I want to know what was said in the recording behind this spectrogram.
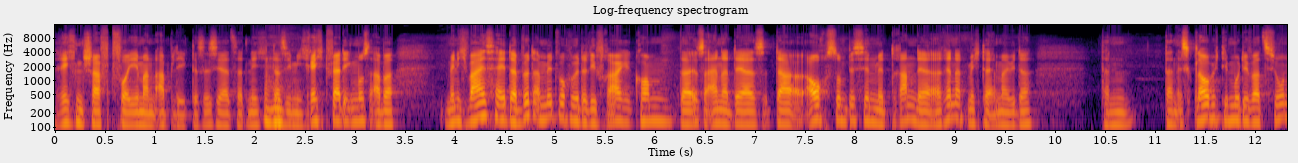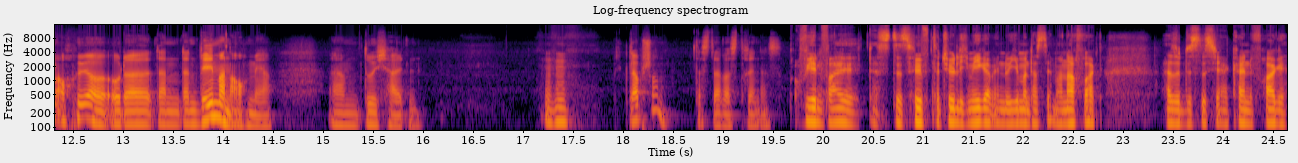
Rechenschaft vor jemandem ablege. Das ist ja jetzt halt nicht, Mhm. dass ich mich rechtfertigen muss, aber wenn ich weiß, hey, da wird am Mittwoch wieder die Frage kommen, da ist einer, der ist da auch so ein bisschen mit dran, der erinnert mich da immer wieder, dann, dann ist, glaube ich, die Motivation auch höher oder dann, dann will man auch mehr ähm, durchhalten. Mhm. Ich glaube schon, dass da was drin ist. Auf jeden Fall. Das, das hilft natürlich mega, wenn du jemand hast, der immer nachfragt. Also, das ist ja keine Frage.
